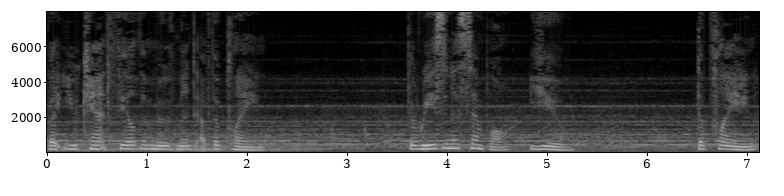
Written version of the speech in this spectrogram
But you can't feel the movement of the plane. The reason is simple you, the plane,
